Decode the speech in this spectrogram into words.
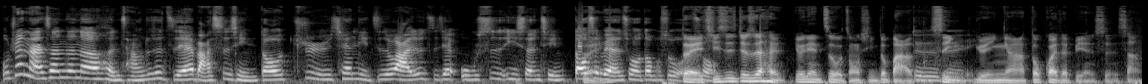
我觉得男生真的很常就是直接把事情都拒于千里之外，就直接无视一身轻，都是别人错，都不是我错对，其实就是很有点自我中心，都把事情原因啊都怪在别人身上。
